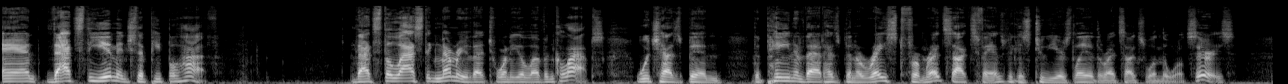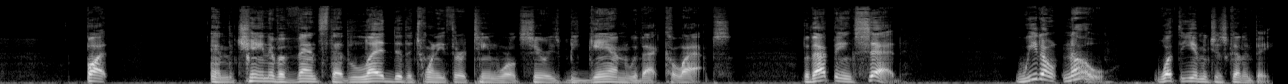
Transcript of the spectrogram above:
And that's the image that people have. That's the lasting memory of that 2011 collapse, which has been the pain of that has been erased from Red Sox fans because two years later the Red Sox won the World Series. But, and the chain of events that led to the 2013 World Series began with that collapse. But that being said, we don't know what the image is going to be.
